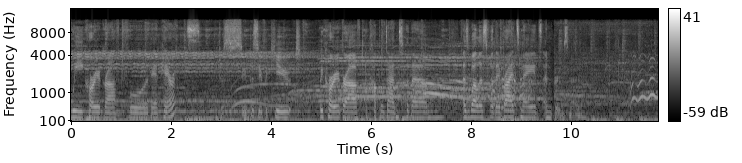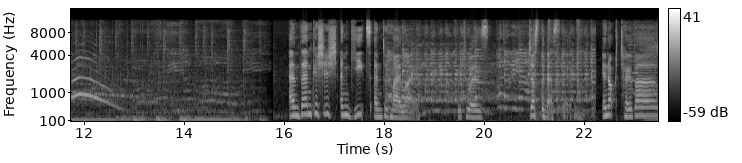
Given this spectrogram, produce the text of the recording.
We choreographed for their parents, which was super, super cute. We choreographed a couple dance for them, as well as for their bridesmaids and groomsmen. And then Kashish and Geets entered my life, which was just the best thing. In October,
